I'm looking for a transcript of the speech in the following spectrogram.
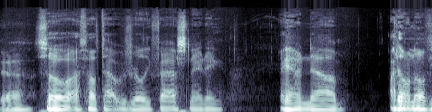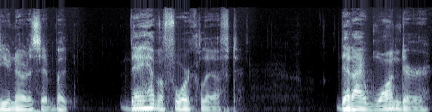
Yeah. So I thought that was really fascinating. And um, I don't know if you notice it, but they have a forklift that I wonder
